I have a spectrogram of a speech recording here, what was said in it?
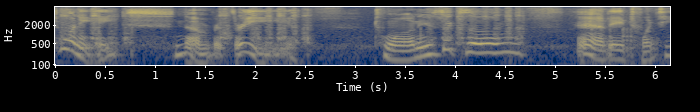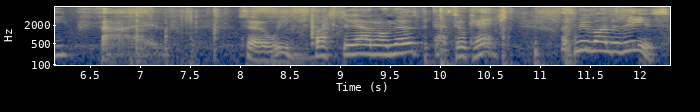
28. Number 3. 26 of and a 25. So we busted out on those, but that's okay. Let's move on to these.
